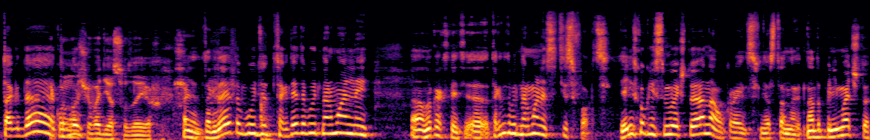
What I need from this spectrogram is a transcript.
тогда... Так он ночью в Одессу заехал. Понятно. Тогда это будет, тогда это будет нормальный ну, как сказать, э, тогда это будет нормальная сатисфакция. Я нисколько не сомневаюсь, что и она украинцев не остановит. Надо понимать, что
